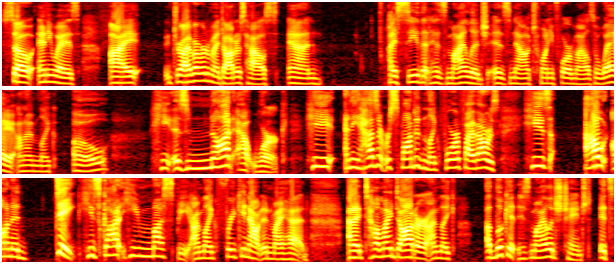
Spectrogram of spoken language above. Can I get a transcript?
So, anyways, I drive over to my daughter's house and I see that his mileage is now 24 miles away. And I'm like, oh, he is not at work. He, and he hasn't responded in like four or five hours. He's out on a date. He's got, he must be. I'm like freaking out in my head. And I tell my daughter, I'm like, uh, look at his mileage changed. It's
